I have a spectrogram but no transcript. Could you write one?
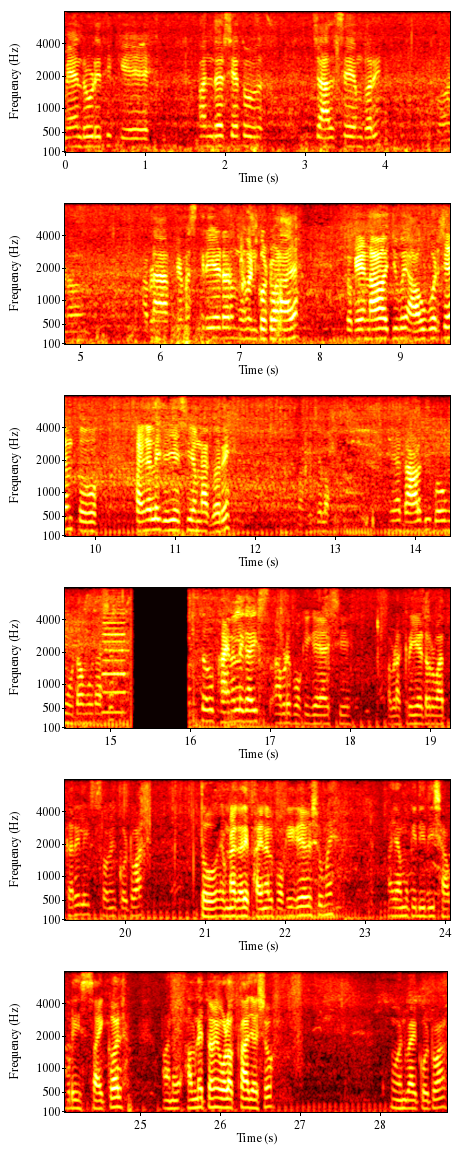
મેન રોડેથી કે અંદર છે તો ચાલશે એમ કરી પણ આપણા ફેમસ ક્રિએટર મોહન કોટવાળા આવ્યા તો કે ના, હજુ ભાઈ આવવું પડશે એમ, તો ફાઇનલી જઈએ છીએ એમના ઘરે. બાકી ચલો, અહીંયા ઢાળ બી બહુ મોટા મોટા છે. તો ફાઇનલી ગાઈશ આપણે પહોંચી ગયા છીએ. આપણા ક્રિએટર વાત કરેલી સ્વામી કોટવાળ. તો એમના ઘરે ફાઇનલ પહોંચી ગયો છું મેં. અહીંયા મૂકી દીધી છે આપણી સાયકલ. અને અમને તમે ઓળખતા જ હશો. મોહનભાઈ કોટવાળ,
